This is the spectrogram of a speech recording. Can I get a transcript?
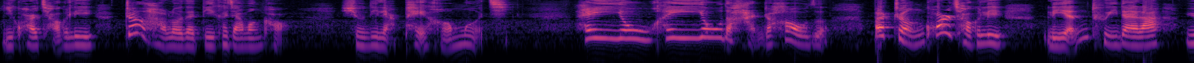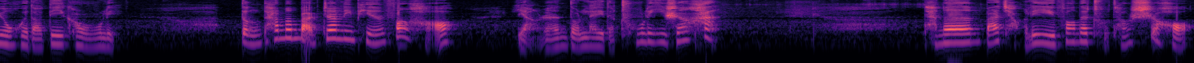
一块巧克力正好落在迪克家门口，兄弟俩配合默契，嘿呦嘿呦的喊着号子，把整块巧克力连推带拉运回到迪克屋里。等他们把战利品放好，两人都累得出了一身汗。他们把巧克力放在储藏室后，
